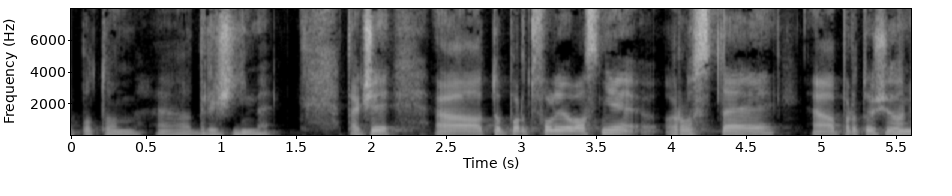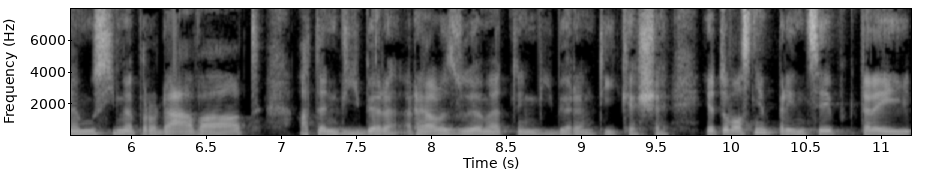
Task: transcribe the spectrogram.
potom držíme. Takže to portfolio vlastně roste, protože ho nemusíme prodávat a ten výběr realizujeme tím výběrem té keše. Je to vlastně princip, který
